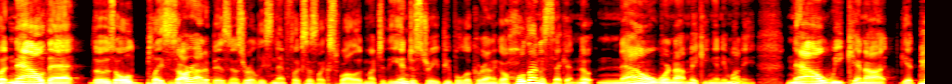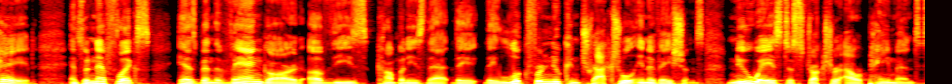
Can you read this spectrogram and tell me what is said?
But now that those old places are out of business, or at least Netflix has like swallowed much of the industry, people look around and go, "Hold on a second, no, now we're not making any money. Now we cannot get paid." And so Netflix has been the vanguard of these companies that they they look for new contractual innovations, new ways to structure our payment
